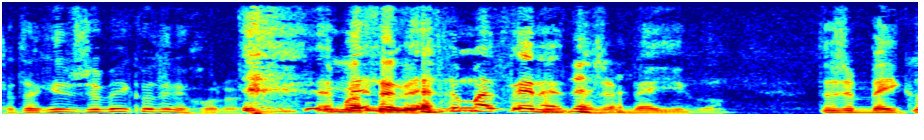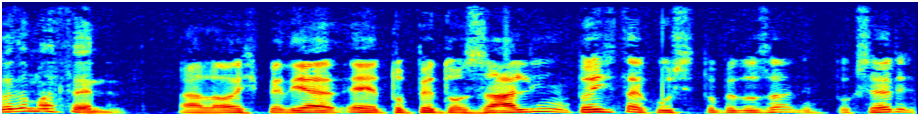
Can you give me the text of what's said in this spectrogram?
Καταρχήν το ζεμπέκικο δεν είναι χώρο. δεν δεν μαθαίνεται. Δεν μαθαίνεται το ζεμπέκικο. το ζεμπέκικο δεν μαθαίνεται. Αλλά όχι, παιδιά, ε, το πεντοζάλι, το έχετε ακούσει το πεντοζάλι, το ξέρεις;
